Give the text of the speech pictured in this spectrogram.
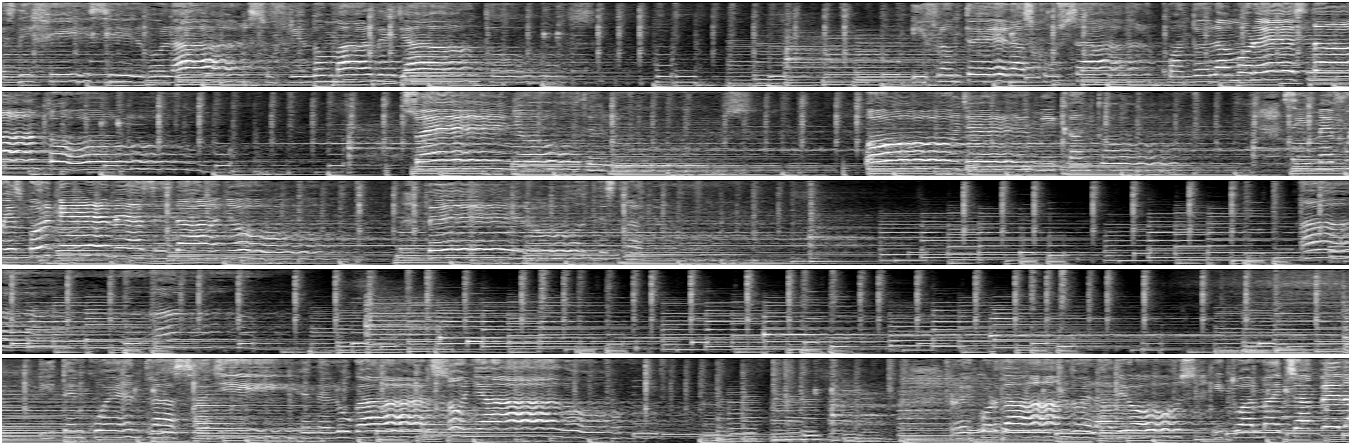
Es difícil volar sufriendo mar de llantos y fronteras cruzar cuando el amor es tanto. Sueño porque tu alma hecha.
